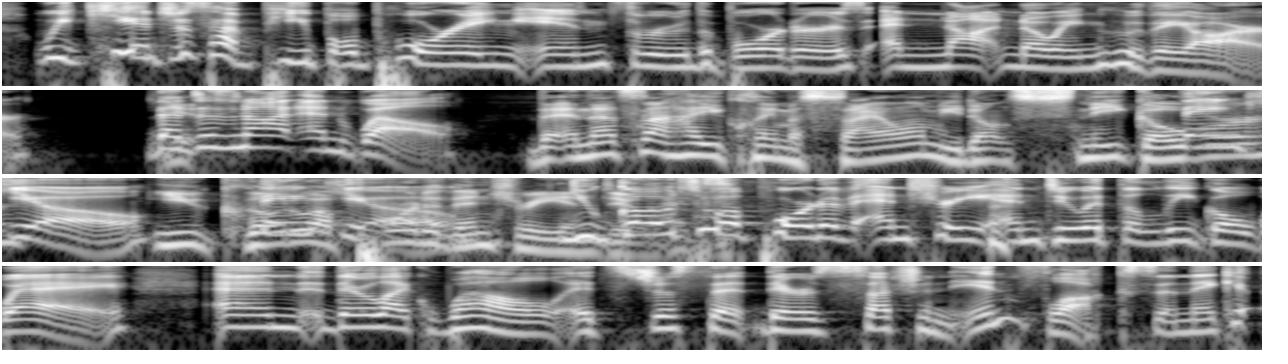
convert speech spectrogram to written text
we can't just have people pouring in through the borders and not knowing who they are. That does not end well. And that's not how you claim asylum. You don't sneak over. Thank you. You go Thank to a you. port of entry and you go it. to a port of entry and do it the legal way. And they're like, well, it's just that there's such an influx, and they can.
